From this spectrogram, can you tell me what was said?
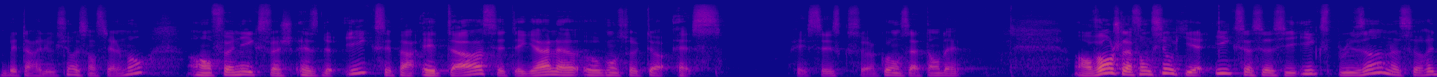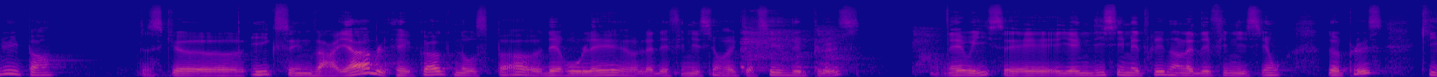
bêta, réduction essentiellement, en fun x slash s de x, et par eta c'est égal au constructeur s. Et c'est ce à quoi on s'attendait. En revanche, la fonction qui est x associe x plus 1 ne se réduit pas parce que x est une variable et Coq n'ose pas euh, dérouler euh, la définition récursive du plus. Et oui, il y a une dissymétrie dans la définition de plus qui,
